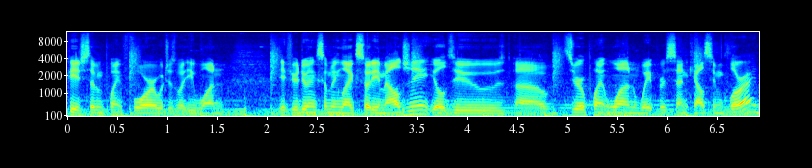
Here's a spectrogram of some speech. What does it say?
pH 7.4, which is what you want. If you're doing something like sodium alginate, you'll do uh, 0.1 weight percent calcium chloride.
